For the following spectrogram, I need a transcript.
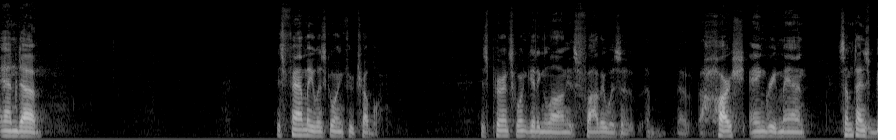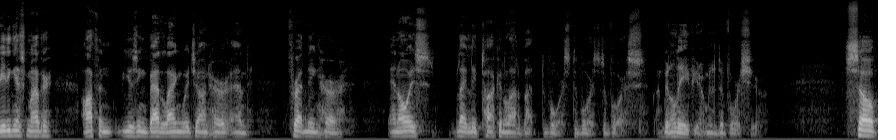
And uh, his family was going through trouble. His parents weren't getting along. His father was a, a, a harsh, angry man, sometimes beating his mother, often using bad language on her and threatening her, and always lately talking a lot about divorce, divorce, divorce. I'm going to leave you. I'm going to divorce you. So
